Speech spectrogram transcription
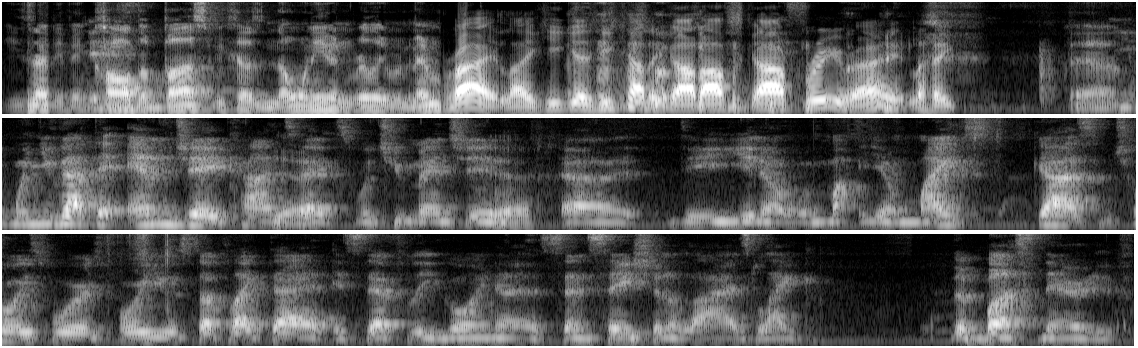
He's not even called a bus because no one even really remembers. right. Like he get, he kind of got off scot free, right? Like Yeah. when you got the MJ context, which you mentioned, uh, the you know when Mi- you know Mike's got some choice words for you and stuff like that, it's definitely going to sensationalize like the bus narrative,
